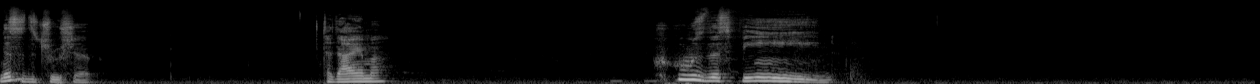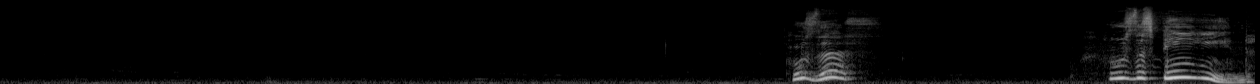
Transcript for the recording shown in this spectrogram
This is the true ship. Tadaima. Who's this fiend? Who's this? Who's this fiend?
